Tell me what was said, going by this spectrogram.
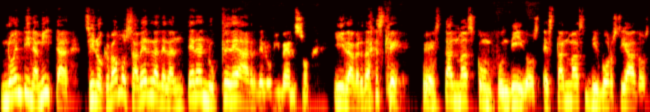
no en dinamita, sino que vamos a ver la delantera nuclear del universo. Y la verdad es que están más confundidos, están más divorciados,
